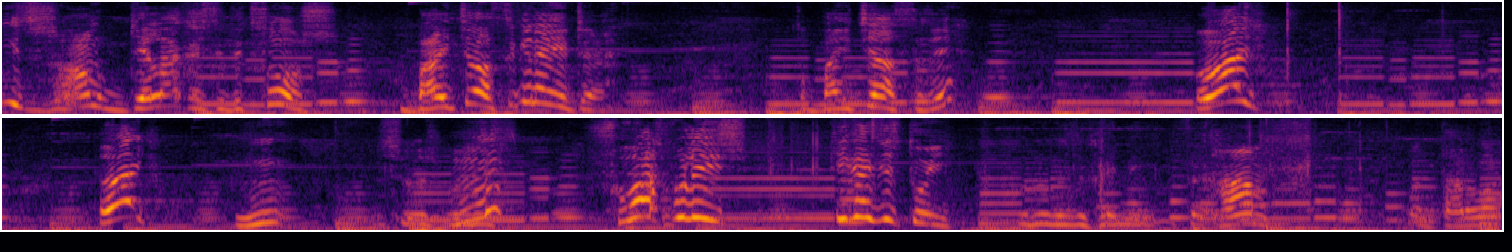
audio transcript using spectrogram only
ই রাম গেলা খাইছে দেখছস বাইচা আছে কি না এটা তো বাইচা আছে রে ওই ওই? সুভাষ পুলিশ কি খাইছিস তুই? থাম। দারোয়ান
